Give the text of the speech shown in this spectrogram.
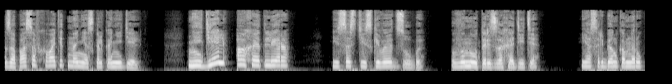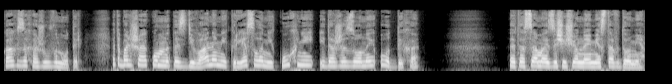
Запасов хватит на несколько недель. «Недель?» — ахает Лера. Иса стискивает зубы. «Внутрь заходите». Я с ребенком на руках захожу внутрь. Это большая комната с диванами, креслами, кухней и даже зоной отдыха. Это самое защищенное место в доме.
